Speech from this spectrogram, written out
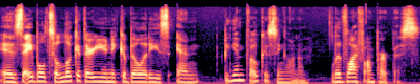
is able to look at their unique abilities and begin focusing on them. Live life on purpose.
